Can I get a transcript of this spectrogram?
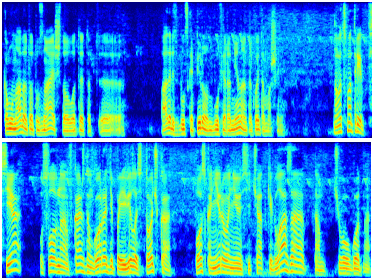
кому надо, тот узнает, что вот этот э, адрес был скопирован в буфер обмена на такой-то машине. Ну вот смотри, все условно в каждом городе появилась точка по сканированию сетчатки глаза, там чего угодно.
